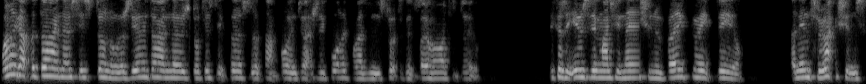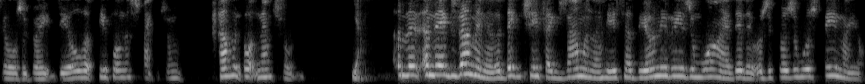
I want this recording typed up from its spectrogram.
when I got the diagnosis done, I was the only diagnosed autistic person at that point to actually qualify as an instructor. It's so hard to do because it uses imagination a very great deal. And interaction skills a great deal that people on the spectrum haven't got naturally. Yeah. And the, and the examiner, the big chief examiner, he said the only reason why I did it was because I was female.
